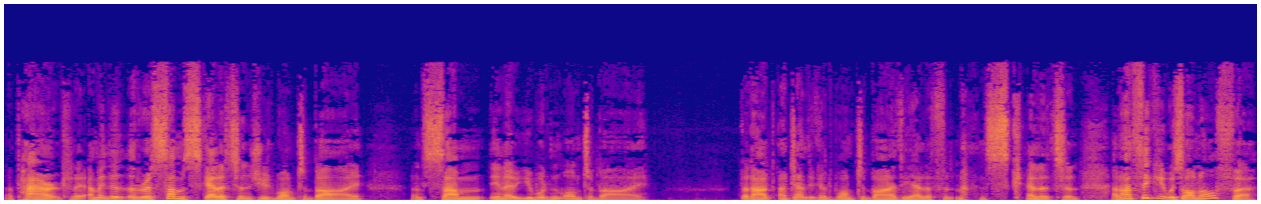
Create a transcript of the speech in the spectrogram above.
Apparently. I mean, there, are some skeletons you'd want to buy, and some, you know, you wouldn't want to buy. But I, I don't think I'd want to buy the Elephant Man's skeleton. And I think it was on offer.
